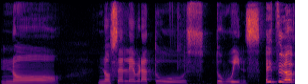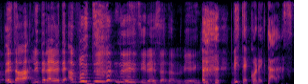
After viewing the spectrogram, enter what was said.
no no celebra tus tus wins. Estuve- estaba literalmente a punto de decir eso también. ¿Viste? Conectadas.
